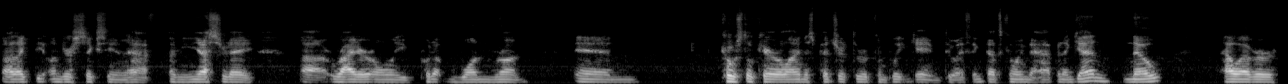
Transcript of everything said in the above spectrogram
I like the under 16 and a half. I mean, yesterday, uh, Rider only put up one run, and Coastal Carolina's pitcher threw a complete game. Do I think that's going to happen again? No. However,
